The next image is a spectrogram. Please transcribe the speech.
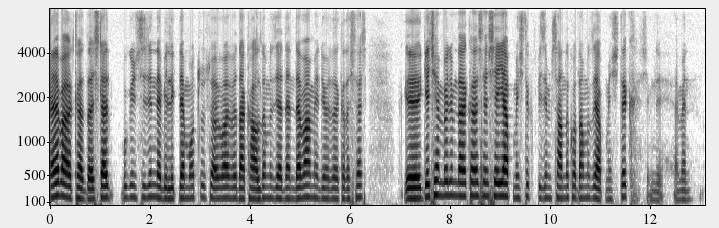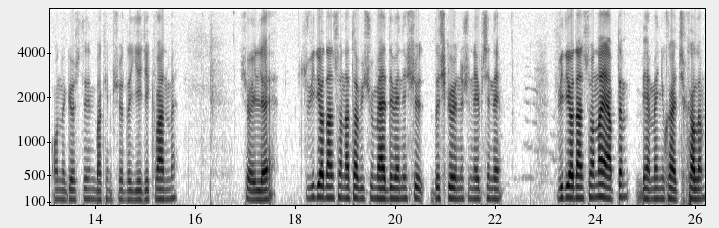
Merhaba arkadaşlar. Bugün sizinle birlikte Motu Survivor'da kaldığımız yerden devam ediyoruz arkadaşlar. Ee, geçen bölümde arkadaşlar şey yapmıştık. Bizim sandık odamızı yapmıştık. Şimdi hemen onu göstereyim. Bakayım şurada yiyecek var mı? Şöyle. Videodan sonra tabii şu merdiveni, şu dış görünüşün hepsini videodan sonra yaptım. Bir hemen yukarı çıkalım.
